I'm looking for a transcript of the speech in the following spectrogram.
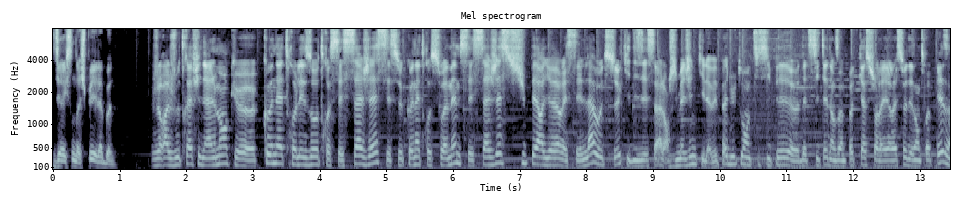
direction d'HP est la bonne. Je rajouterais finalement que connaître les autres, c'est sagesse, et se connaître soi-même, c'est sagesse supérieure. Et c'est là de ceux qui disait ça. Alors j'imagine qu'il n'avait pas du tout anticipé euh, d'être cité dans un podcast sur la RSE des entreprises.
